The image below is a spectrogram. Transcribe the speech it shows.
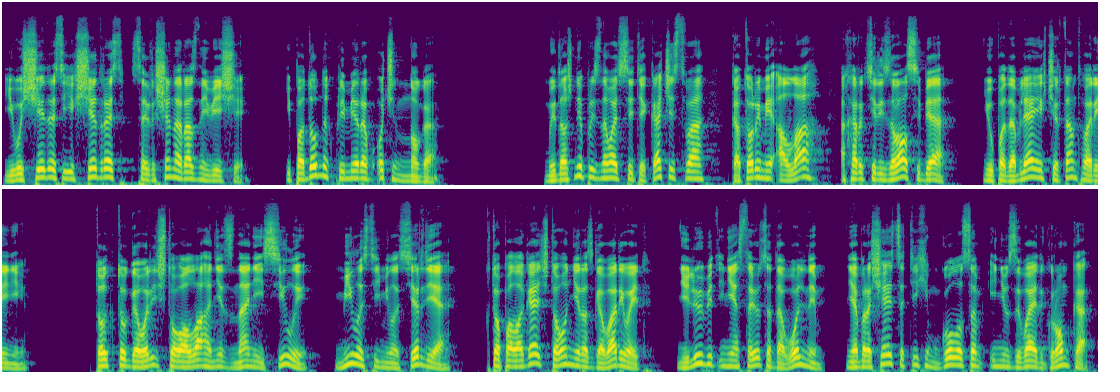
Его щедрость и их щедрость – совершенно разные вещи. И подобных примеров очень много. Мы должны признавать все те качества, которыми Аллах охарактеризовал себя, не уподобляя их чертам творений. Тот, кто говорит, что у Аллаха нет знаний и силы, милости и милосердия, кто полагает, что Он не разговаривает, не любит и не остается довольным, не обращается тихим голосом и не взывает громко,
